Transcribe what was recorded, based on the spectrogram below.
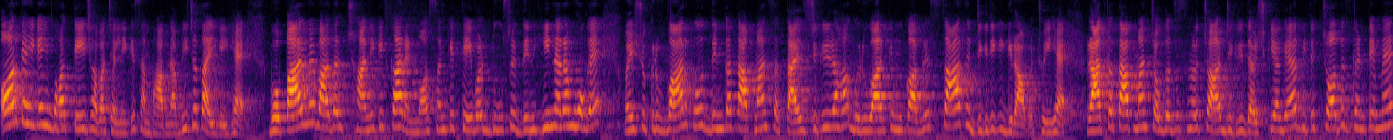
और कहीं कहीं बहुत तेज हवा चलने की संभावना भी जताई गई है। भोपाल में बादल छाने के कारण मौसम के तेवर दूसरे दिन ही नरम हो गए। वहीं शुक्रवार को दिन का तापमान 27 डिग्री रहा। गुरुवार के मुकाबले 7 डिग्री की गिरावट हुई है। रात का तापमान 14.4 डिग्री दर्ज किया गया। बीते 24 घंटे में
